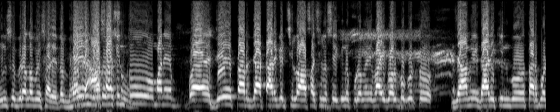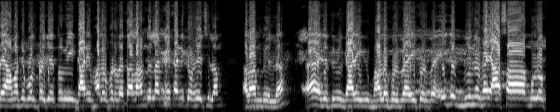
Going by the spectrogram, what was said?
উনিশশো বিরানব্বই সালে। তো ভাই আশা কিন্তু মানে যে তার যা টার্গেট ছিল আশা ছিল সে কিন্তু পুরো ভাই গল্প করতো যে আমি গাড়ি কিনবো তারপরে আমাকে বলতো যে তুমি গাড়ি ভালো করবে। তো আলহামদুলিল্লাহ আমি মেকানিকও হয়েছিলাম। আলহামদুলিল্লাহ। হ্যাঁ যে তুমি গাড়ি ভালো করবে এই করবে এই যে বিভিন্ন ভাই আশামূলক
